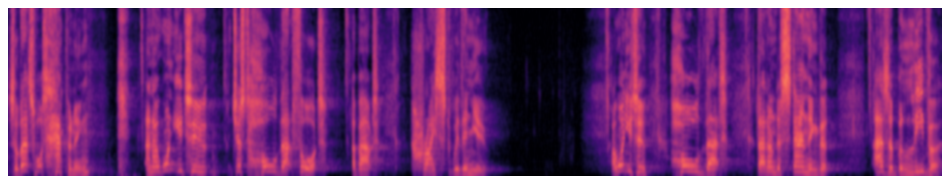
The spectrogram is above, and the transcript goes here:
So that's what's happening. And I want you to just hold that thought about Christ within you. I want you to hold that, that understanding that as a believer,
